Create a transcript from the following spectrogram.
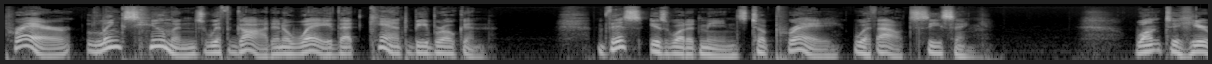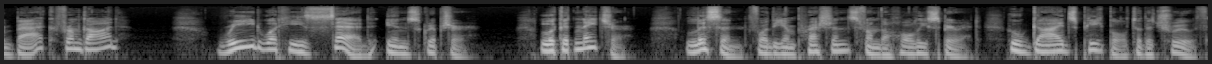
prayer links humans with God in a way that can't be broken. This is what it means to pray without ceasing. Want to hear back from God? Read what He's said in Scripture. Look at nature. Listen for the impressions from the Holy Spirit, who guides people to the truth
